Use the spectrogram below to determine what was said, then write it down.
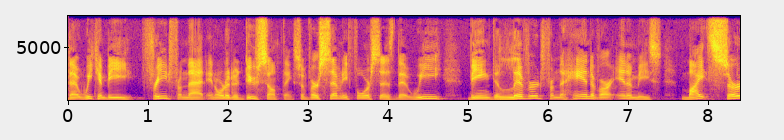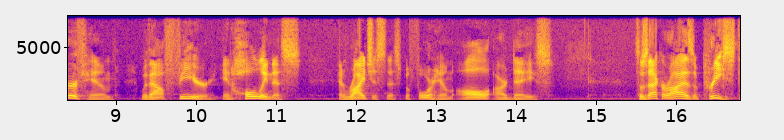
that we can be freed from that in order to do something. So, verse 74 says that we, being delivered from the hand of our enemies, might serve him without fear in holiness and righteousness before him all our days. So, Zechariah is a priest,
